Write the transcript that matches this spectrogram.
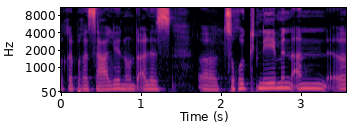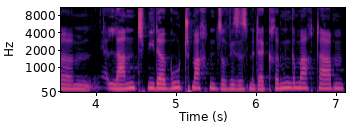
Repressalien und alles äh, zurücknehmen an ähm, Land wieder gut machen, so wie sie es mit der Krim gemacht haben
